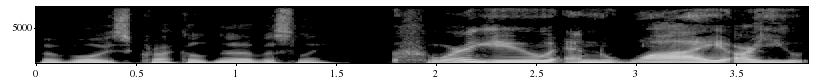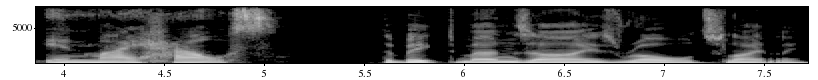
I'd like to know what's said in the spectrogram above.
Her voice crackled nervously. who are you and why are you in my house? The beaked man's eyes rolled slightly,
